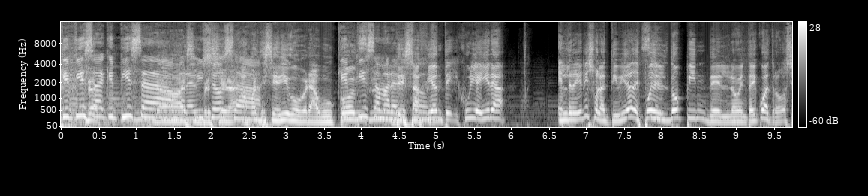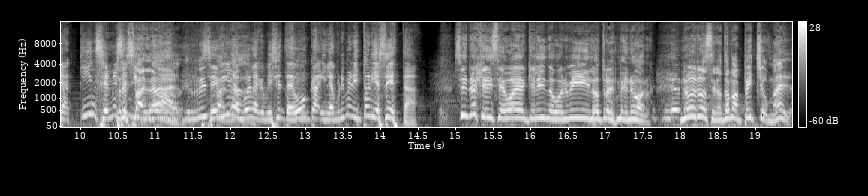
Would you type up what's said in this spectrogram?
Qué pieza, qué pieza No, maravillosa. Aparte ese Diego Bravucón, Qué pieza maravillosa. desafiante. Y Julia, y era el regreso a la actividad después del doping del 94. O sea, 15 meses Re sin embalado, jugar. Se viene a poner la camiseta de Boca y la primera historia es esta. Sí, no es que dice, güey, qué lindo volví, el otro es menor. No, no, se lo toma pecho mal.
